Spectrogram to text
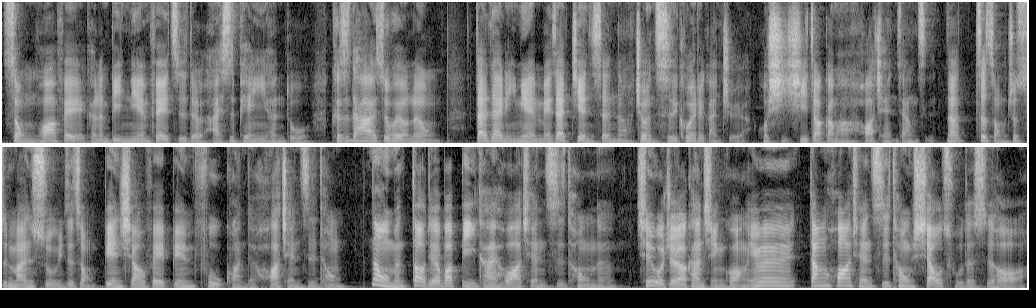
总花费可能比年费制的还是便宜很多，可是他还是会有那种待在里面没在健身呢、就很吃亏的感觉！我洗洗澡干嘛花钱这样子？那这种就是蛮属于这种边消费边付款的花钱之痛。那我们到底要不要避开花钱之痛呢？其实我觉得要看情况，因为当花钱之痛消除的时候啊，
